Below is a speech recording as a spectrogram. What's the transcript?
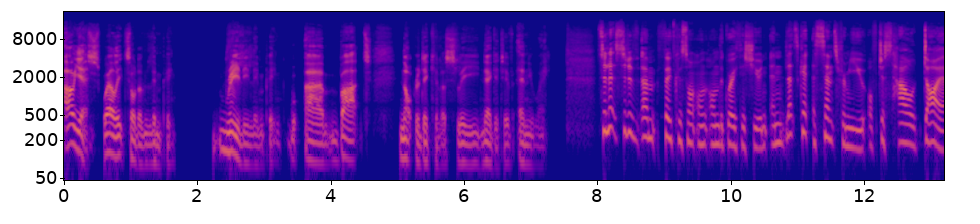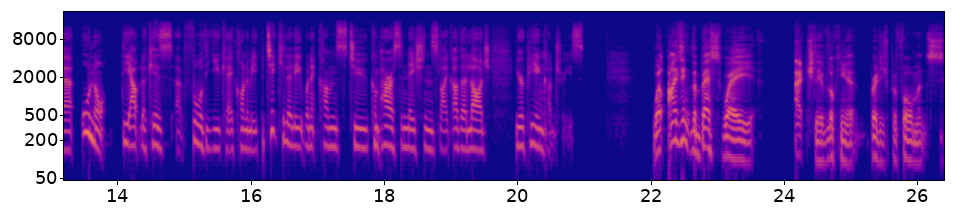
Oh, yes. Well, it's sort of limping, really limping, um, but not ridiculously negative anyway. So let's sort of um, focus on, on, on, the growth issue and, and, let's get a sense from you of just how dire or not the outlook is uh, for the UK economy, particularly when it comes to comparison nations like other large European countries. Well, I think the best way, actually, of looking at British performance,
